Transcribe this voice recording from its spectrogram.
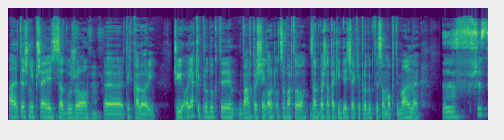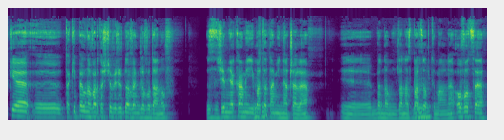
ale też nie przejeść za dużo mhm. e, tych kalorii. Czyli o jakie produkty warto się, o, o co warto zadbać na takiej diecie, jakie produkty są optymalne, wszystkie y, takie pełnowartościowe źródła węglowodanów z ziemniakami i mhm. batatami na czele y, będą dla nas bardzo mhm. optymalne. Owoce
